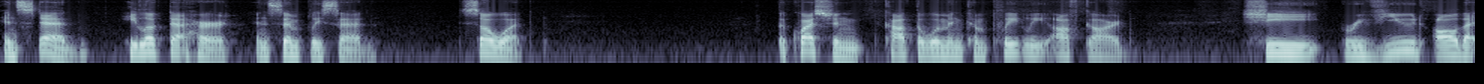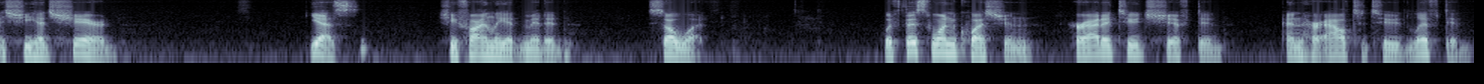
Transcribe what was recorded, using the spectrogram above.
Instead, he looked at her and simply said, So what? The question caught the woman completely off guard. She reviewed all that she had shared. Yes, she finally admitted. So what? With this one question, her attitude shifted and her altitude lifted.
